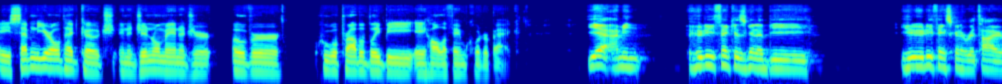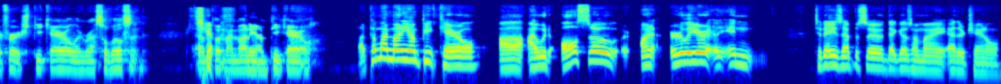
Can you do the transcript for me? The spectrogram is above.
a 70 year old head coach and a general manager over who will probably be a Hall of Fame quarterback. Yeah, I mean, who do you think is going to be? Who do you think is going to retire first, Pete Carroll or Russell Wilson? I would yeah. put my money on Pete Carroll. I'd put my money on Pete Carroll. Uh, I would also on earlier in today's episode that goes on my other channel,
